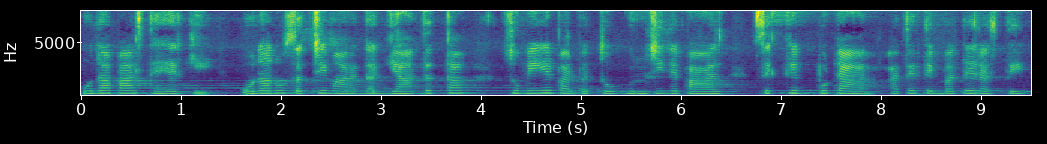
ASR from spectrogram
ਉਹਨਾਂ ਪਾਸ ਠਹਿਰ ਕੇ ਉਹਨਾਂ ਨੂੰ ਸੱਚੇ ਮਾਰਗ ਦਾ ਗਿਆਨ ਦਿੱਤਾ। ਸੁਮੇਰ ਪਰਬਤ ਤੋਂ ਗੁਰੂ ਜੀ ਨੇਪਾਲ ਸਿੱਕਿਮ ਭੂਟਾਨ ਅਤੇ ਤਿੱਬਤ ਦੇ ਰਸਤੇ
